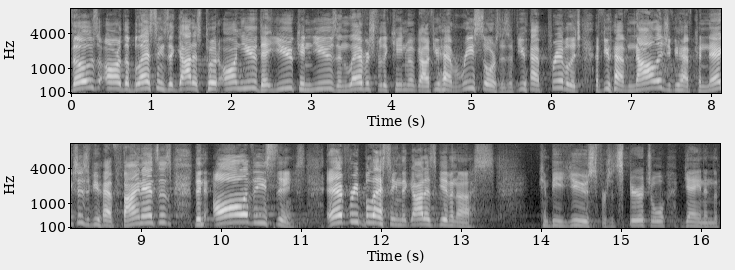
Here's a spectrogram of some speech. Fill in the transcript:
those are the blessings that God has put on you that you can use and leverage for the kingdom of God. If you have resources, if you have privilege, if you have knowledge, if you have connections, if you have finances, then all of these things, every blessing that God has given us, can be used for spiritual gain and the,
